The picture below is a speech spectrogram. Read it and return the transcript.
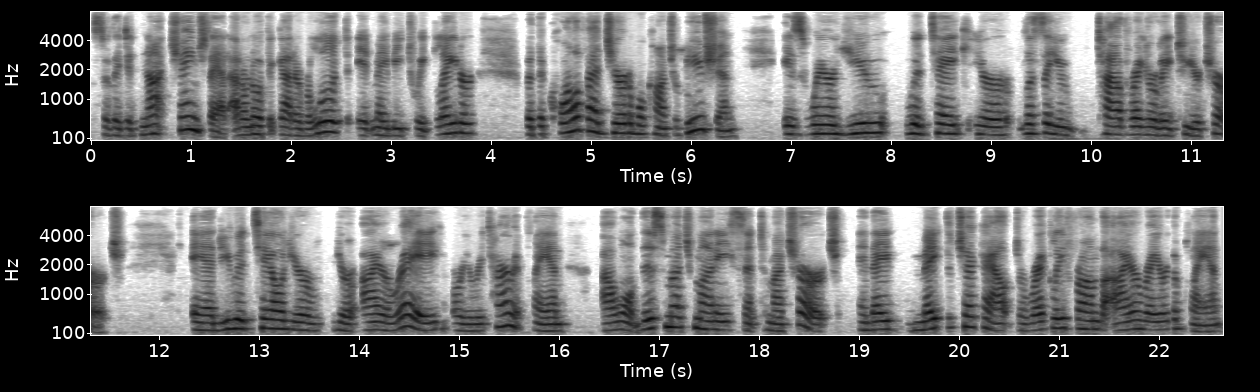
So they did not change that. I don't know if it got overlooked, it may be tweaked later, but the qualified charitable contribution is where you would take your, let's say you tithe regularly to your church, and you would tell your, your IRA or your retirement plan, I want this much money sent to my church, and they make the check out directly from the IRA or the plan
